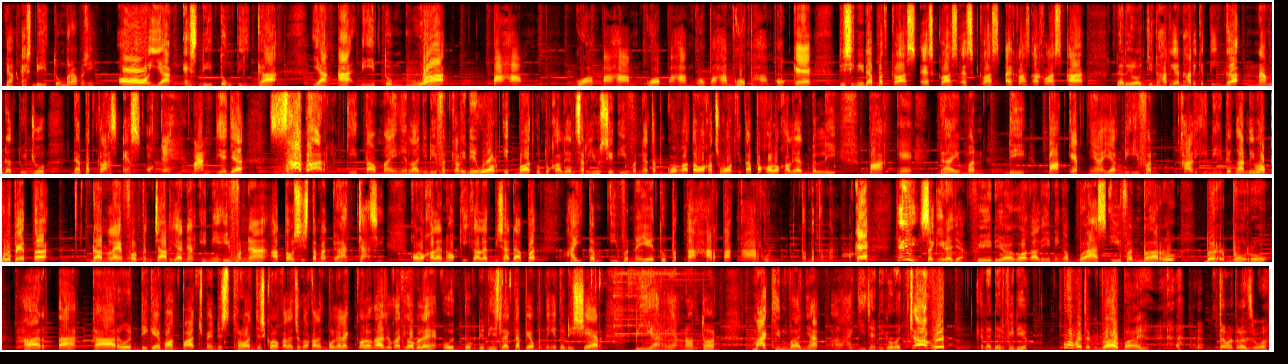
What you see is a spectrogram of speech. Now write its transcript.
Yang S dihitung berapa sih? Oh, yang S dihitung 3. Yang A dihitung 2. Paham. Gua paham, gua paham, gua paham, gua paham. Oke, di sini dapat kelas S, kelas S, kelas A, kelas A, kelas A. Dari login harian hari ketiga 6 dan 7 dapat kelas S. Oke, nanti aja sabar. Kita mainin lagi di event kali ini worth it banget untuk kalian seriusin eventnya. Tapi gua nggak tahu akan worth it apa kalau kalian beli pakai diamond di paketnya yang di event kali ini dengan 50 peta dan level pencarian yang ini eventnya atau sistemnya gacha sih. Kalau kalian hoki kalian bisa dapat item eventnya yaitu peta harta karun teman-teman. Oke, jadi segini aja video gua kali ini ngebahas event baru berburu harta karun di game on Punch Man Destron. Just kalau kalian suka kalian boleh like, kalau nggak suka juga boleh untuk di dislike. Tapi yang penting itu di share biar yang nonton makin banyak lagi. Jadi gue cabut karena dari video gue ucapin bye bye teman-teman semua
